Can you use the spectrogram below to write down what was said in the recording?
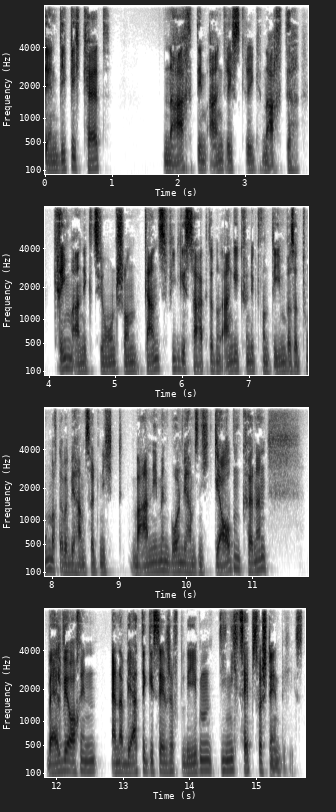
der in Wirklichkeit nach dem Angriffskrieg, nach der Krim-Annexion schon ganz viel gesagt hat und angekündigt von dem, was er tun macht, aber wir haben es halt nicht wahrnehmen wollen, wir haben es nicht glauben können, weil wir auch in einer Wertegesellschaft leben, die nicht selbstverständlich ist.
